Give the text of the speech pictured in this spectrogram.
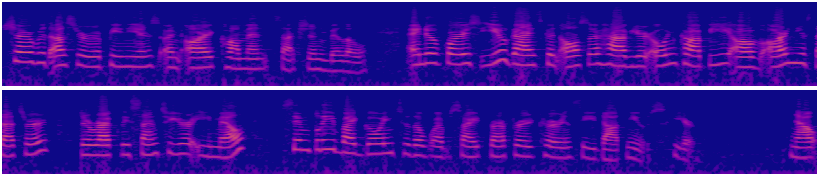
Share with us your opinions on our comment section below. And of course, you guys can also have your own copy of our newsletter directly sent to your email simply by going to the website preferredcurrency.news here. Now,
